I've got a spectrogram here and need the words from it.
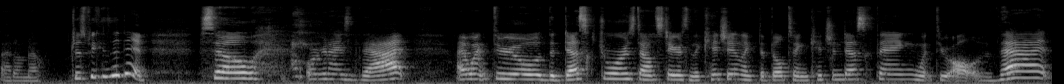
I don't know, just because it did. So, organized that. I went through the desk drawers downstairs in the kitchen, like the built-in kitchen desk thing, went through all of that,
